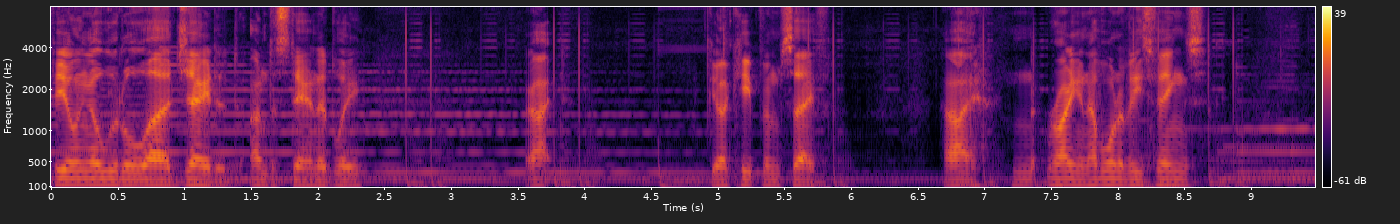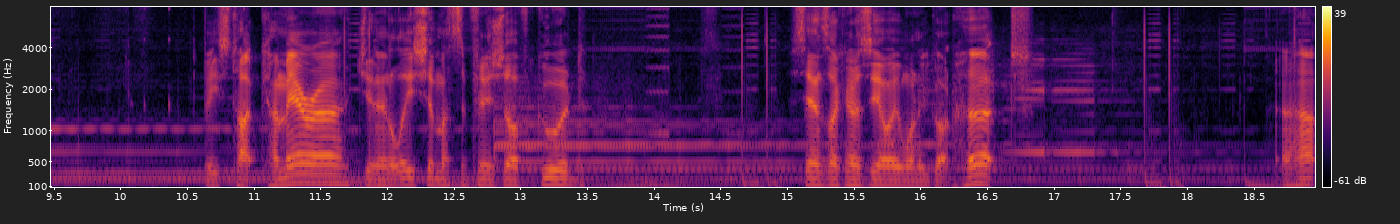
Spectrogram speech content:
Feeling a little uh, jaded, understandably. Right. Gotta keep them safe. Alright, writing another one of these things. Beast type Chimera. Jen and Alicia must have finished off good. Sounds like I was the only one who got hurt. Uh-huh.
